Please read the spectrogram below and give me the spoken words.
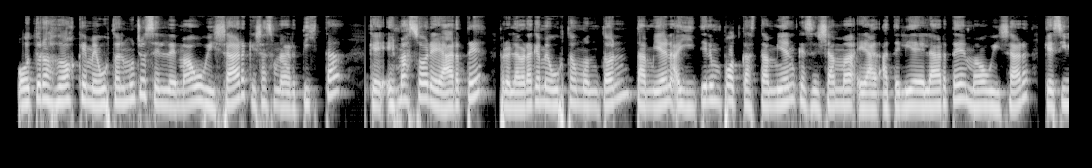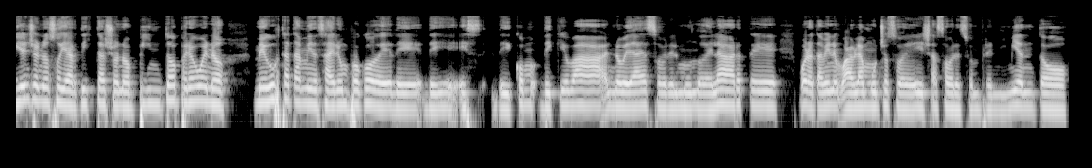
otros dos que me gustan mucho es el de Mau Villar, que ella es una artista, que es más sobre arte, pero la verdad que me gusta un montón. También, ahí tiene un podcast también que se llama eh, Atelier del Arte, Mau Villar, que si bien yo no soy artista, yo no pinto, pero bueno, me gusta también saber un poco de, de, de, cómo, de qué va novedades sobre el mundo del arte. Bueno, también habla mucho sobre ella, sobre su emprendimiento,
